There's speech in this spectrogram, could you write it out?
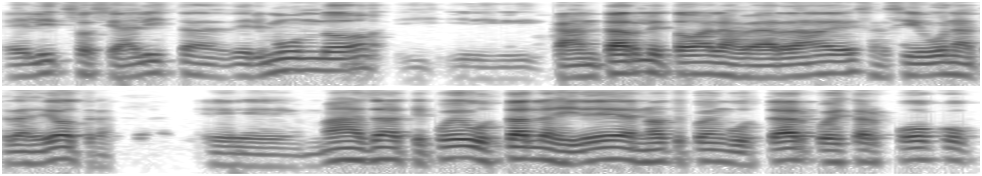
élite socialista del mundo y, y, cantarle todas las verdades así una tras de otra. Eh, más allá, te puede gustar las ideas, no te pueden gustar, puede estar poco,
